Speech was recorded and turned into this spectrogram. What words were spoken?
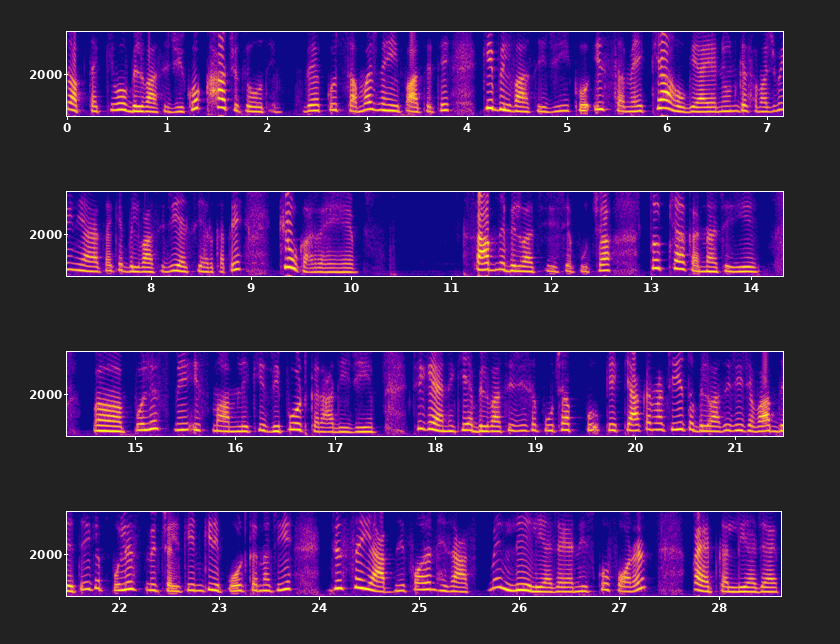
तो अब तक कि वो बिलवासी जी को खा चुके होते। वे कुछ समझ नहीं पाते थे कि बिलवासी जी को इस समय क्या हो गया, यानी उनके समझ में ही नहीं आ रहा था कि बिलवासी जी ऐसी हरकतें क्यों कर रहे हैं। साहब ने बिलवासी जी से पूछा तो क्या करना चाहिए? पुलिस में इस मामले की रिपोर्ट करा दीजिए। ठीक है, यानी कि बिलवासी जी से पूछा कि क्या करना चाहिए? तो बिलवासी जी जवाब देते हैं कि पुलिस में चल के इनकी रिपोर्ट करना चाहिए, जिससे ये आदमी फ़ौरन हिरासत में ले लिया जाए, यानी इसको फ़ौरन कैद कर लिया जाए।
